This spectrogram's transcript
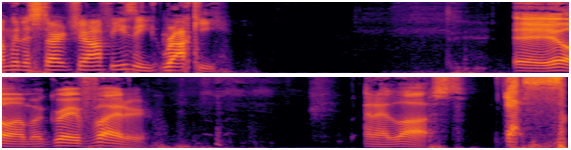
I'm gonna start you off easy. Rocky. Hey yo, I'm a great fighter, and I lost. Yes.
